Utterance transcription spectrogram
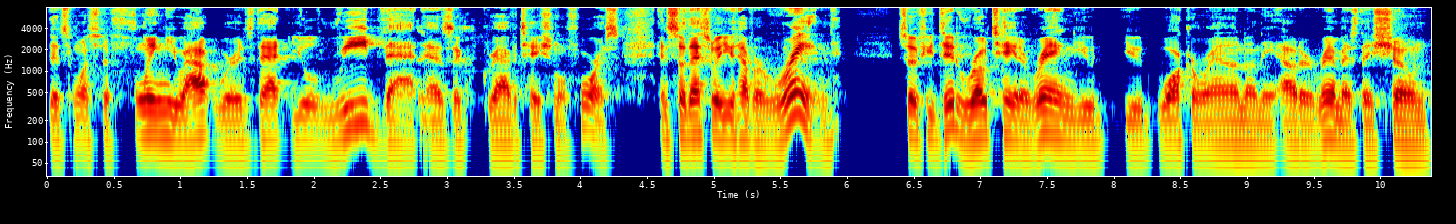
that wants to fling you outwards, that you'll read that as a gravitational force. And so that's why you'd have a ring. So if you did rotate a ring, you'd, you'd walk around on the outer rim, as they shown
